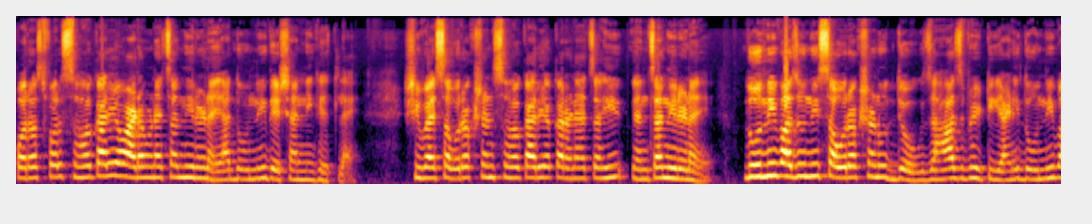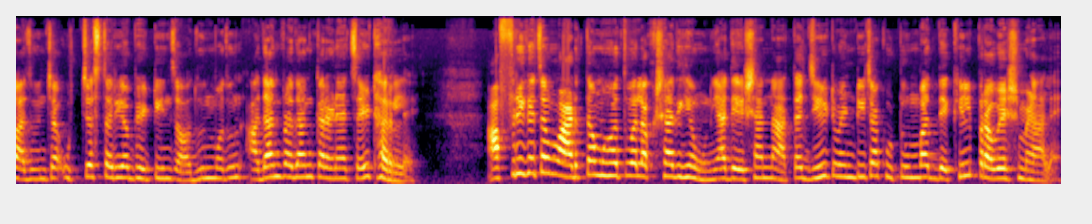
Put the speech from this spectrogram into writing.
परस्पर सहकार्य वाढवण्याचा निर्णय या दोन्ही देशांनी घेतलाय. शिवाय संरक्षण सहकार्य करण्याचाही त्यांचा निर्णय आहे. दोन्ही बाजूंनी संरक्षण उद्योग जहाज भेटी आणि दोन्ही बाजूंच्या उच्चस्तरीय भेटींचं अधूनमधून आदानप्रदान करण्याचंही ठरलंय. आफ्रिकेचं वाढतं महत्त्व लक्षात घेऊन या देशांना आता जी ट्वेंटीच्या कुटुंबात देखील प्रवेश मिळाला आहे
